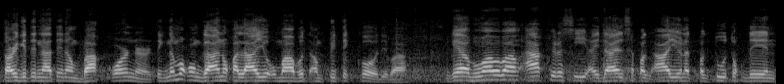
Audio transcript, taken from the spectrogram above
Targetin natin ang back corner. Tignan mo kung gaano kalayo umabot ang pitik ko, di ba? Kaya bumababa ang accuracy ay dahil sa pag-ayon at pagtutok din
